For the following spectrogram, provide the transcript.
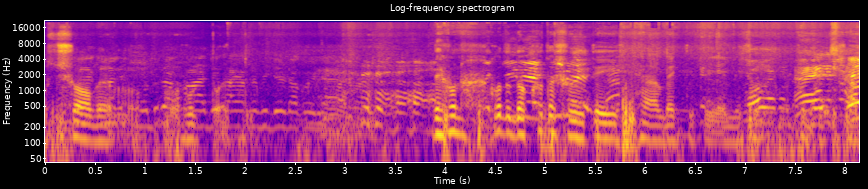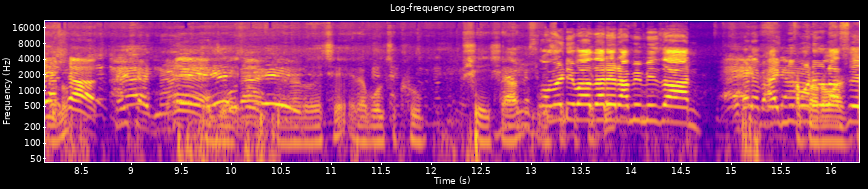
উৎসবের দেখুন কত দক্ষতার সহিত এই ব্যক্তিটি রয়েছে এরা বলছে খুব সেই স্বাদ কমেডি বাজারের আমি মিজান। ওখানে ভাইগনি মডিউল আছে।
